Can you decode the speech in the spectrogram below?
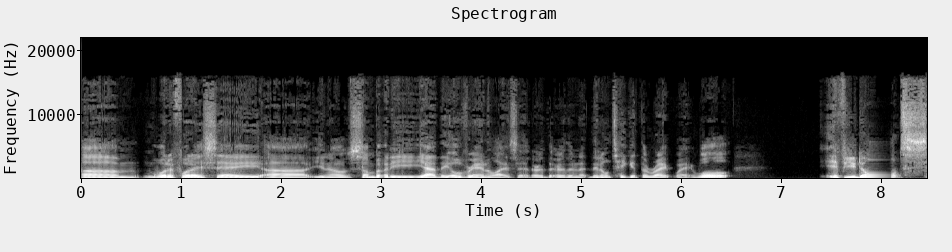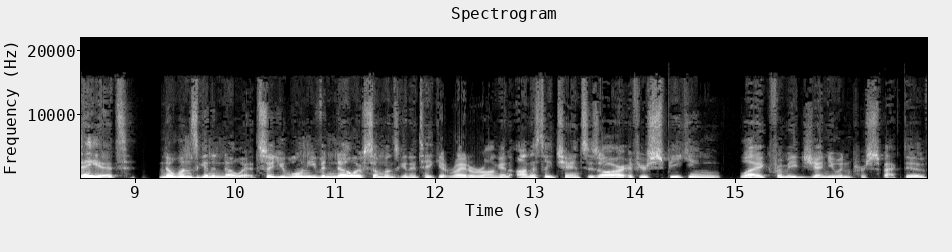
um what if what I say uh you know somebody yeah they overanalyze it or they're, or they're not, they don't take it the right way. Well, if you don't say it, no one's going to know it. So you won't even know if someone's going to take it right or wrong. And honestly, chances are if you're speaking like from a genuine perspective,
